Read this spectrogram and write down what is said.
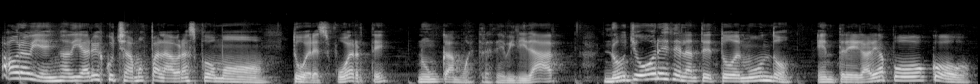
Ahora bien, a diario escuchamos palabras como tú eres fuerte, Nunca muestres debilidad. No llores delante de todo el mundo. Entrega de a poco.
